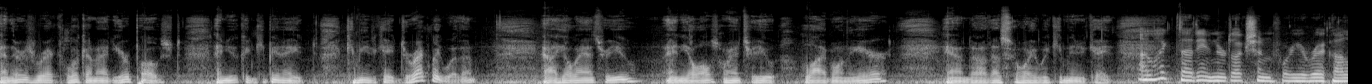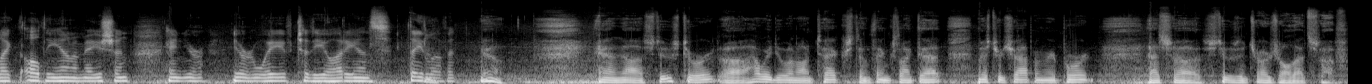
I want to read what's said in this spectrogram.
and there's Rick looking at your post, and you can communicate, communicate directly with him. Uh, he'll answer you, and he'll also answer you live on the air, and uh, that's the way we communicate. I like that introduction for you, Rick. I like all the animation and your your wave to the audience. They love it. Yeah. And uh, Stu Stewart, uh, how we doing on text and things like that? Mystery shopping report. That's uh, Stu's in charge of all that stuff.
